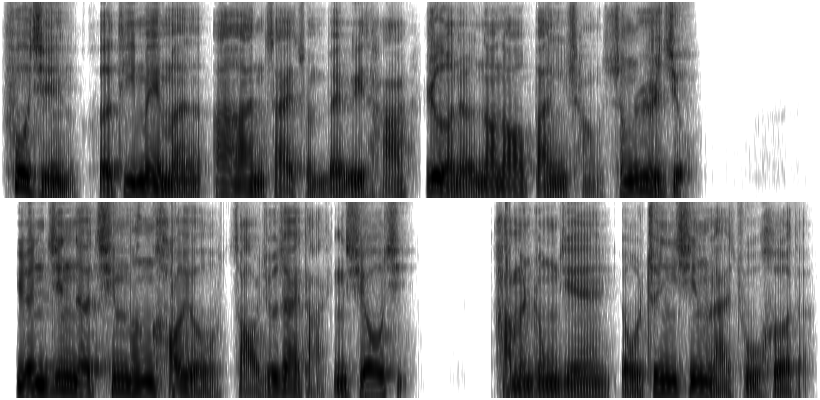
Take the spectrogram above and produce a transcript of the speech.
父亲和弟妹们暗暗在准备为他热热闹闹办一场生日酒。远近的亲朋好友早就在打听消息，他们中间有真心来祝贺的，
